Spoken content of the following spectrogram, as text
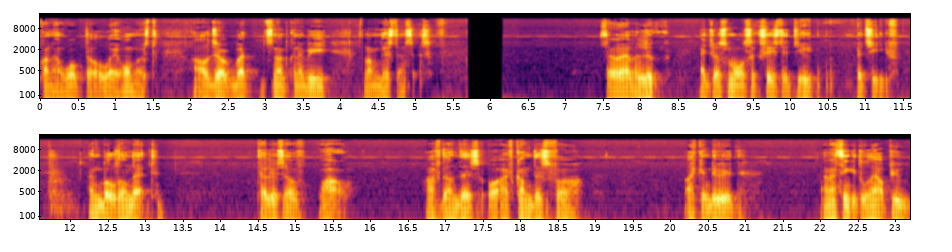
gonna walk the whole way almost. I'll jog, but it's not gonna be long distances. So have a look at your small success that you achieve and build on that. Tell yourself, wow, I've done this or I've come this far. I can do it. And I think it will help you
